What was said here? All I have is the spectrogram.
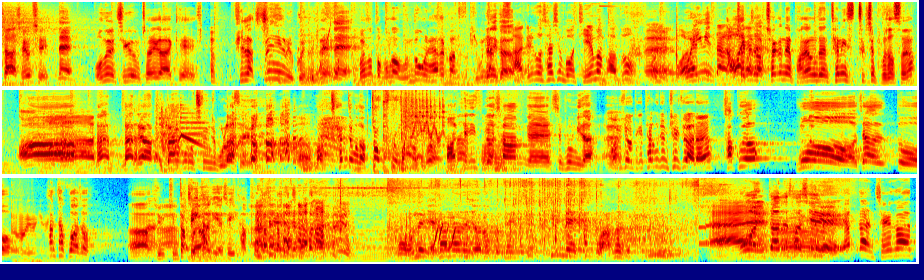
자, 재현 씨. 네. 오늘 지금 저희가 이렇게 필라 트레이닝을 입고 있는데 네. 벌써부터 뭔가 운동을 해야 될 것 같아서 기분이 안 그러니까요. 좋습니다. 아 그리고 사실 뭐 뒤에만 봐도 네. 오늘 뭐 이미 나와 최근에, 있잖아요. 최근에 방영된 테니스 특집 보셨어요? 아, 난, 난 내가 뒷땅으로 치는지 몰랐어요. 어, 막찰 때마다 막 점프로 막 하고. 아 테니스가 참 예, 슬픕니다. 예. 혹시 어떻게 탁구 좀 칠 줄 알아요? 탁구요? 뭐 제가 또 한 탁구 하죠. 아, 김, 김탁구야? 제이탁이에요, 제이탁. 뭐 오늘 예상하는 여러분의 팀, 팀내 탁구 왕은? 어, 일단은 사실 약간 제가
